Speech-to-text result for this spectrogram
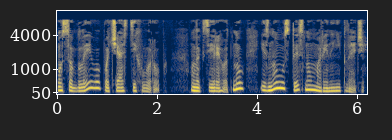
Особливо по часті хвороб. Олексій реготнув і знову стиснув Маринині плечі.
